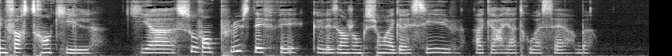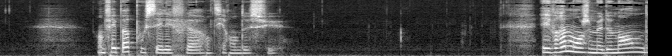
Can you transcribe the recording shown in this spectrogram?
une force tranquille qui a souvent plus d'effet que les injonctions agressives, acariâtres ou acerbes. On ne fait pas pousser les fleurs en tirant dessus. Et vraiment, je me demande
